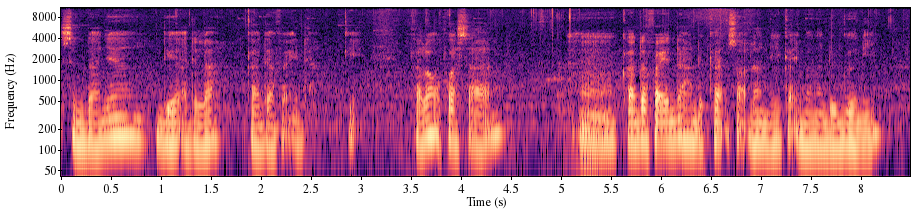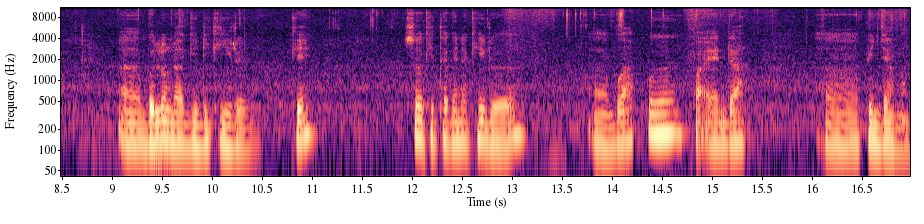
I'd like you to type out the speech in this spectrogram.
sebenarnya dia adalah kadar faedah okey. Kalau perasan uh, kadar faedah dekat soalan ni kat imbangan duga ni uh, belum lagi dikira okey So kita kena kira uh, berapa faedah uh, pinjaman.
